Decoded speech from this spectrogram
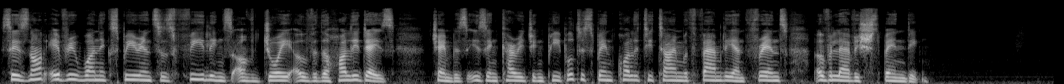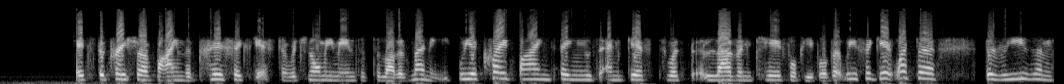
says not everyone experiences feelings of joy over the holidays. Chambers is encouraging people to spend quality time with family and friends over lavish spending. It's the pressure of buying the perfect gift, which normally means it's a lot of money. We equate buying things and gifts with love and care for people, but we forget what the the reason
